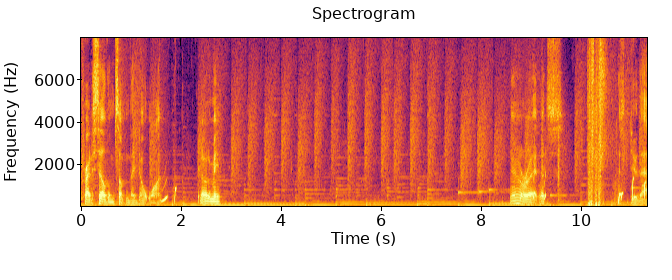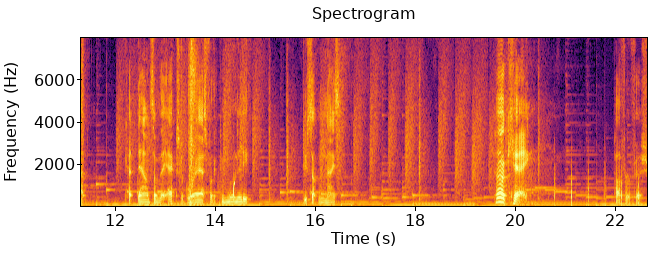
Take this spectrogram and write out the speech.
try to sell them something they don't want. You know what I mean? Alright, let's just do that. Cut down some of the extra grass for the community. Do something nice. Okay. Pufferfish,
